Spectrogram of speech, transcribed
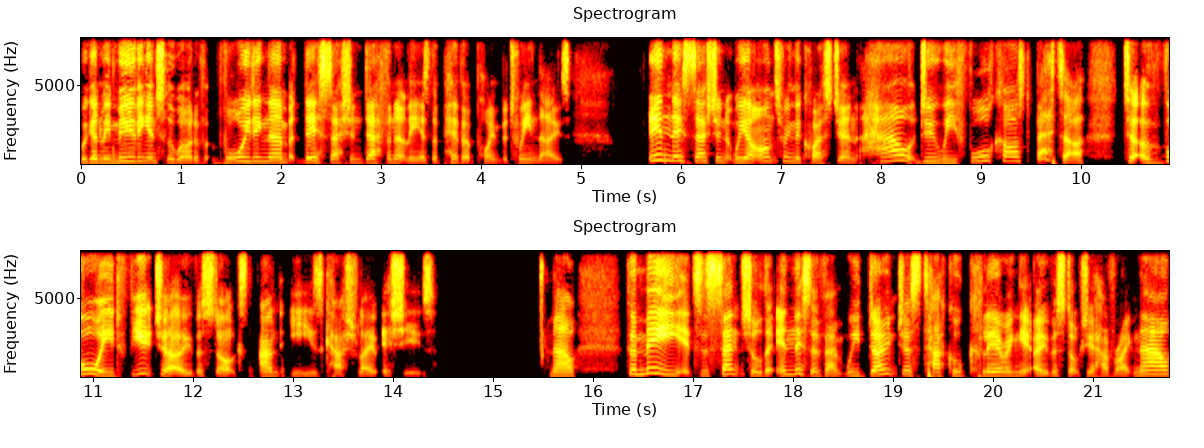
We're going to be moving into the world of avoiding them, but this session definitely is the pivot point between those. In this session, we are answering the question how do we forecast better to avoid future overstocks and ease cash flow issues? Now, for me, it's essential that in this event, we don't just tackle clearing the overstocks you have right now,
